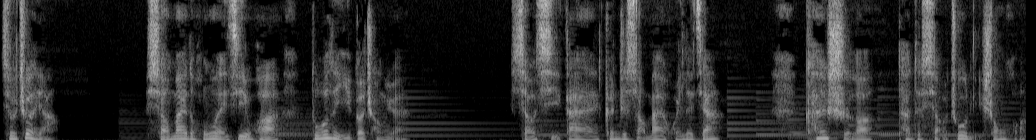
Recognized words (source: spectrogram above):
就这样，小麦的宏伟计划多了一个成员。小乞丐跟着小麦回了家，开始了他的小助理生活。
